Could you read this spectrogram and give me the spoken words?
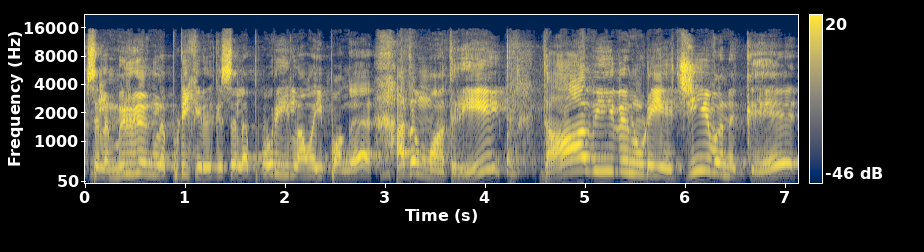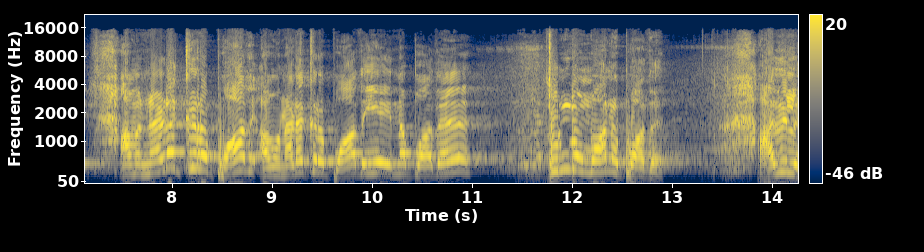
சில மிருகங்களை பிடிக்கிறதுக்கு சில பொறியெல்லாம் வைப்பாங்க. அது மாதிரி தாவீதனுடைய ஜீவனுக்கு அவன் நடக்கிற பாதை அவன் நடக்கிற பாதையே என்ன பாதை? துன்பமான பாதை. அதில்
